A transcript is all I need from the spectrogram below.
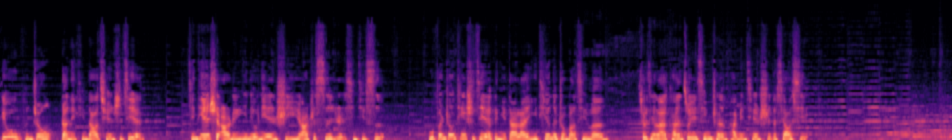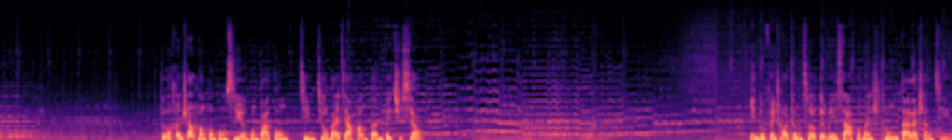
给我五分钟，让你听到全世界。今天是二零一六年十一月二十四日，星期四。五分钟听世界，给你带来一天的重磅新闻。首先来看昨夜星辰排名前十的消息：德汉莎航空公司员工罢工，近九百架航班被取消。印度废钞政策给 Visa 和万事通带来商机。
